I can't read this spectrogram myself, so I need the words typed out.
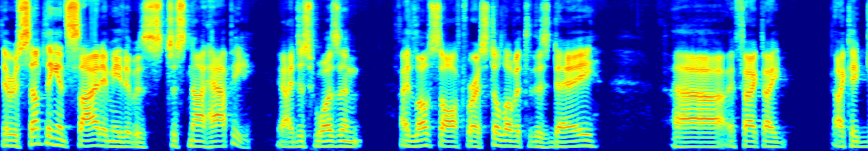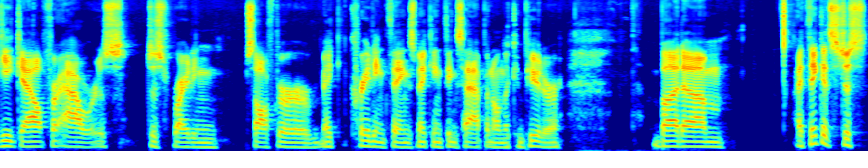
there was something inside of me that was just not happy. I just wasn't. I love software. I still love it to this day. Uh, in fact, I I could geek out for hours just writing software, making creating things, making things happen on the computer. But um, I think it's just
